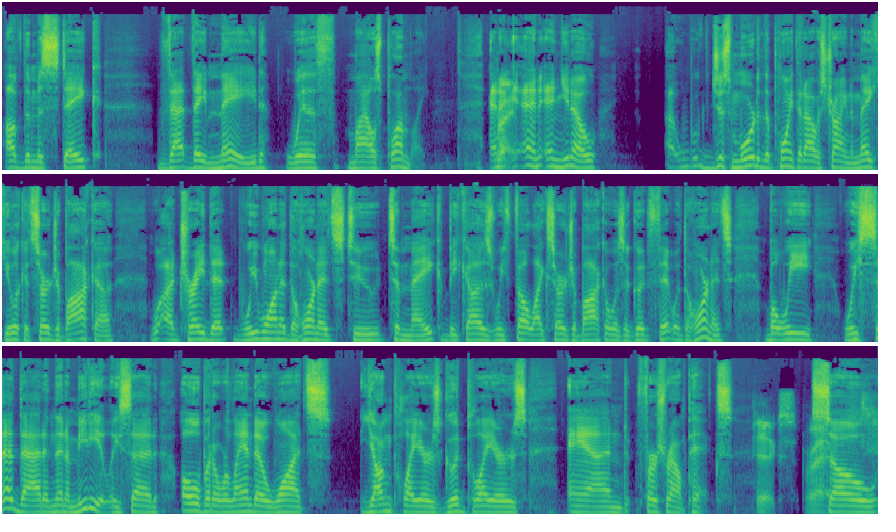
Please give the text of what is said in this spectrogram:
of the mistake that they made with Miles Plumlee. And right. and and you know, uh, just more to the point that I was trying to make, you look at Serge Ibaka, a trade that we wanted the Hornets to to make because we felt like Serge Ibaka was a good fit with the Hornets, but we we said that and then immediately said, "Oh, but Orlando wants young players, good players, and first round picks. Picks, right? So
